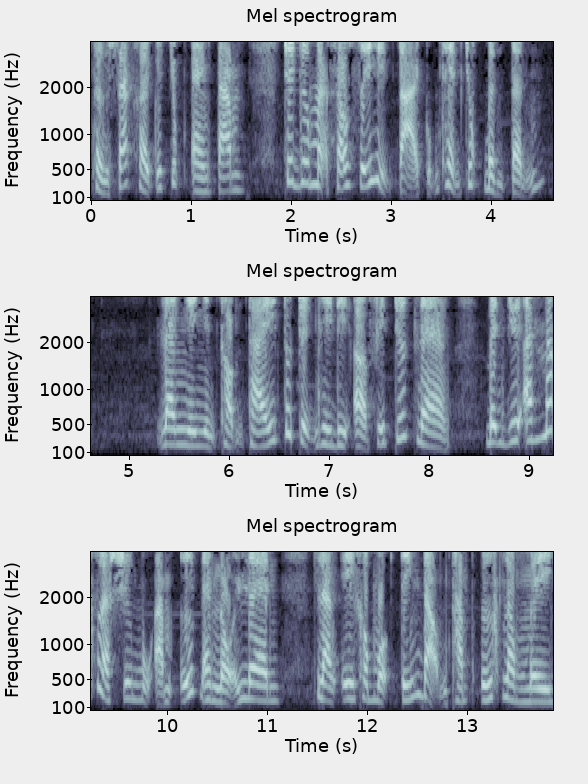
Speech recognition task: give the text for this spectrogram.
Thần sắc hơi có chút an tâm, trên gương mặt xấu xí hiện tại cũng thêm chút bình tĩnh. Lan Nhi nhìn không thấy Tô Trịnh Nhi đi ở phía trước nàng, bên dưới ánh mắt là sương mù ẩm ướt đang nổi lên, làng y không một tiếng động thấm ướt lòng mi.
